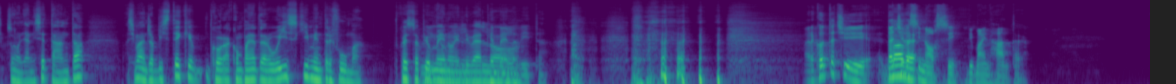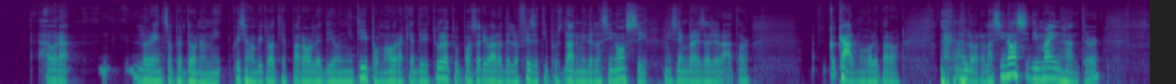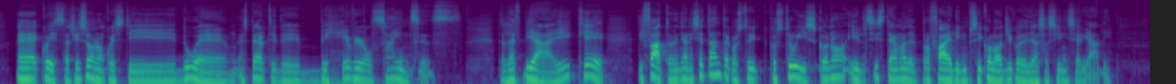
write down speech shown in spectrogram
sono gli anni 70, si mangia bistecche accompagnate da whisky mentre fuma. Questo è più o meno mio, il livello... Che bella vita. Ma raccontaci, dacci Vabbè. la sinossi di Mindhunter. Ora, Lorenzo, perdonami, qui siamo abituati a parole di ogni tipo, ma ora che addirittura tu possa arrivare a delle offese tipo darmi della sinossi, mi sembra esagerato. calmo con le parole. allora, la sinossi di Mindhunter è questa. Ci sono questi due esperti di behavioral sciences dell'FBI che di fatto negli anni 70 costru- costruiscono il sistema del profiling psicologico degli assassini seriali.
